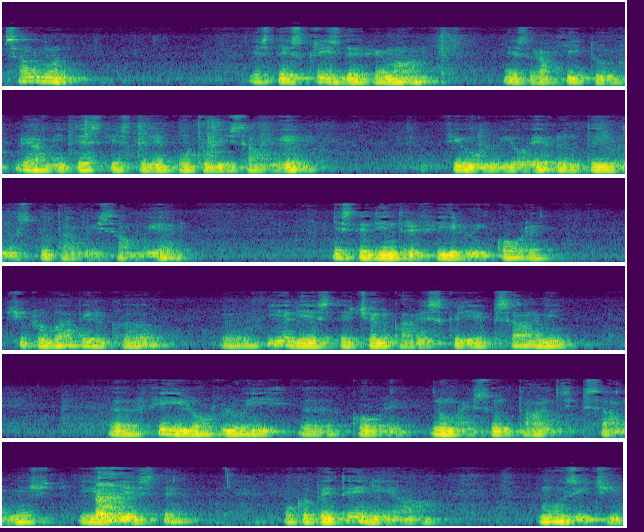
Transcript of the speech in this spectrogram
Psalmul este scris de Heman, Ezrahitul, reamintesc, este nepotul lui Samuel, fiul lui Ioel, întâiul născut al lui Samuel, este dintre fiii lui Core și probabil că uh, el este cel care scrie psalmii uh, fiilor lui uh, Core. Nu mai sunt alți psalmiști, el este o căpetenie a muzicii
